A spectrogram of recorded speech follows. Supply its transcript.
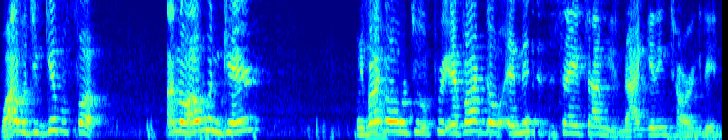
Why would you give a fuck? I know I wouldn't care. If I go into a pre, if I go, and then at the same time he's not getting targeted,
